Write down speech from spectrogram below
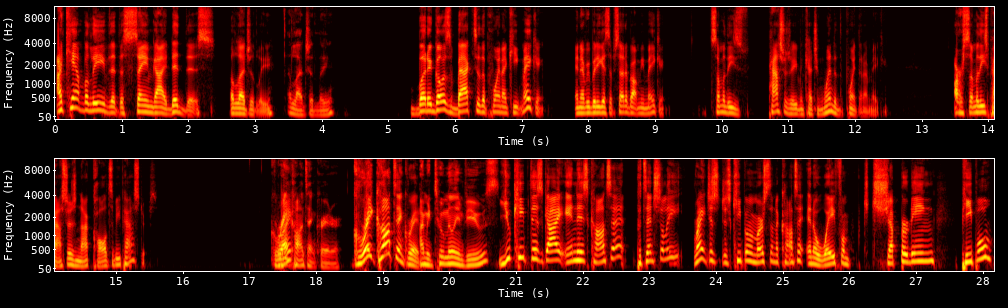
I can't believe that the same guy did this allegedly, Allegedly. but it goes back to the point I keep making, and everybody gets upset about me making. Some of these pastors are even catching wind of the point that I'm making. Are some of these pastors not called to be pastors? Great Right? content creator. Great content creator. I mean, two million views. you keep this guy in his content potentially, right? Just just keep him immersed in the content and away from shepherding people.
